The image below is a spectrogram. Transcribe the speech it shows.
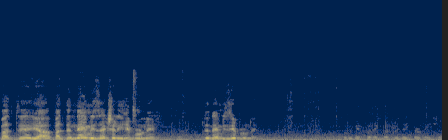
but uh, yeah, but the name is actually Hebrew name. The name is Hebrew name. So we can connect that with the incarnation.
